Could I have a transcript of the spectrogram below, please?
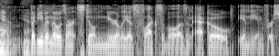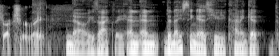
Yeah, Um, yeah. But even those aren't still nearly as flexible as an Echo in the infrastructure, right? No, exactly. And and the nice thing is here you kind of get the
